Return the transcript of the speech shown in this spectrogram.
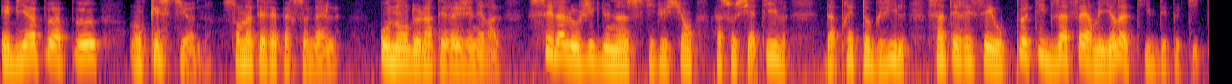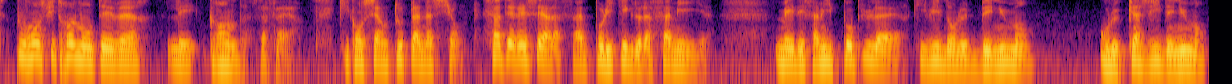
eh bien, peu à peu, on questionne son intérêt personnel au nom de l'intérêt général. C'est la logique d'une institution associative, d'après Tocqueville, s'intéresser aux petites affaires, mais y en a-t-il des petites, pour ensuite remonter vers les grandes affaires, qui concernent toute la nation. S'intéresser à la femme politique de la famille, mais des familles populaires qui vivent dans le dénuement, ou le quasi-dénuement.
